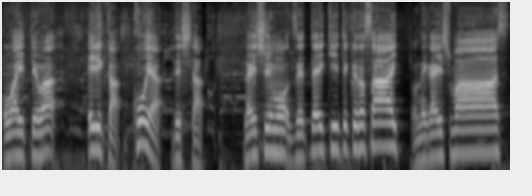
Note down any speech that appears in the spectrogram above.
お相手はエリカ荒野でした。来週も絶対聞いてください。お願いします。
